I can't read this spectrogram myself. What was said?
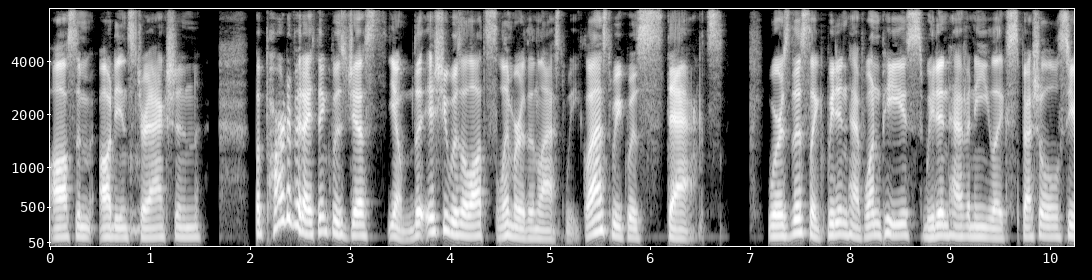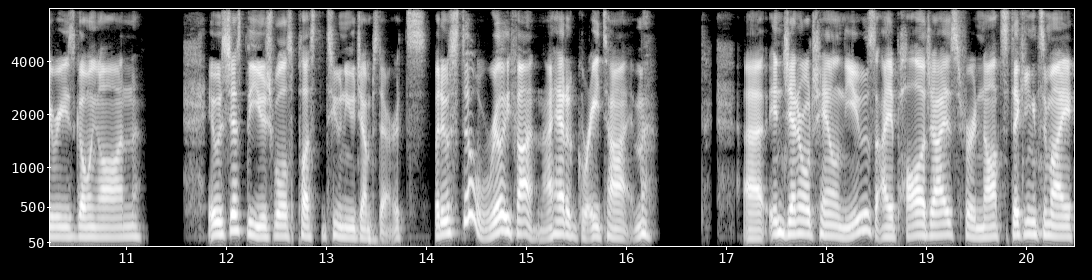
awesome audience interaction, but part of it I think was just, you know, the issue was a lot slimmer than last week. Last week was stacked. Whereas this, like, we didn't have One Piece, we didn't have any, like, special series going on. It was just the usuals plus the two new jump starts, but it was still really fun. I had a great time. Uh, in general channel news, I apologize for not sticking to my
